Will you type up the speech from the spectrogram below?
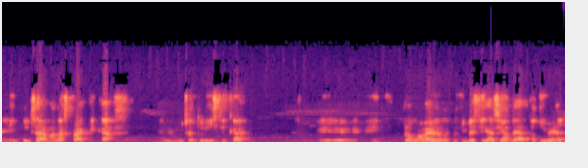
eh, impulsar buenas prácticas en la lucha turística, promover investigación de alto nivel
